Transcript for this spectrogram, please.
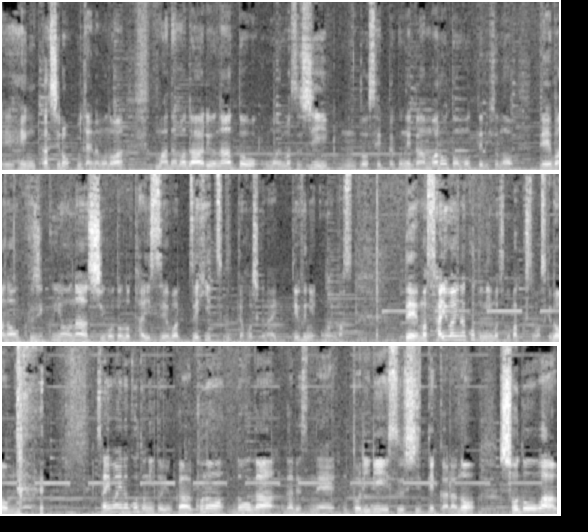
えー、変化しろみたいなものはまだまだあるよなと思いますし、うんと、せっかくね頑張ろうと思ってる人の出花をくじくような仕事の体制はぜひ作ってほしくないっていうふうに思います。で、まあ、幸いなことに今ちょっとバックしてますけど幸いなことにというかこの動画がですねリリースしてからの初動は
